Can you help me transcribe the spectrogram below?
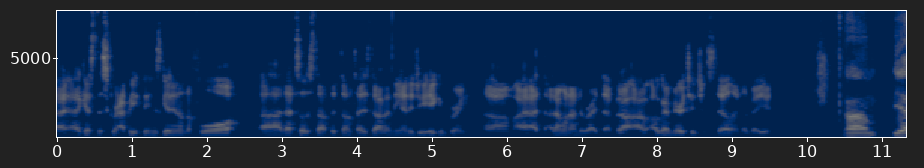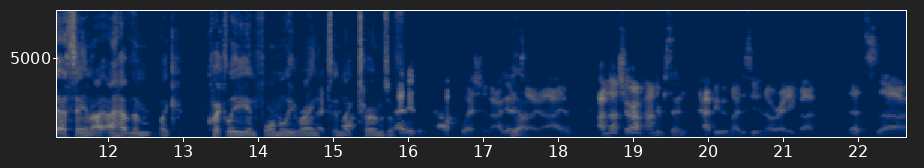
I, I, guess the scrappy things, getting on the floor, uh, that sort of stuff that Donte's done, and the energy he can bring. Um, I, I, don't want to underrate that, but I, will go Mirotic and Sterling. What about you? Um, yeah, same. I, I have them like quickly and formally ranked That's in tough. like terms of. That is a tough question. I got to yeah. tell you, I am. I'm not sure I'm 100 percent happy with my decision already, but that's uh,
